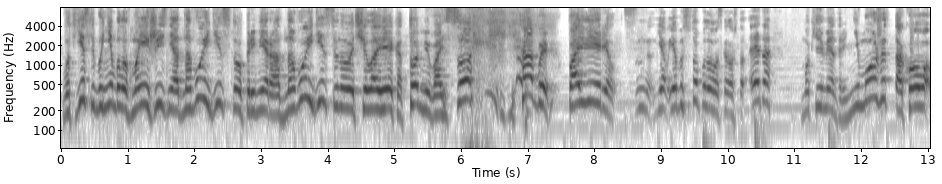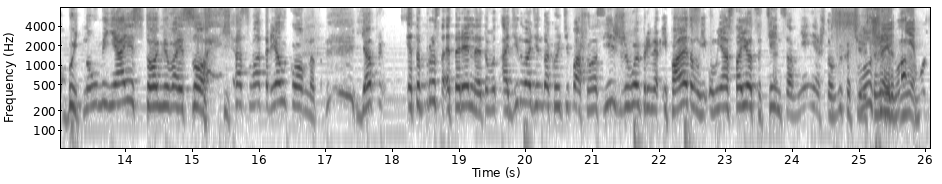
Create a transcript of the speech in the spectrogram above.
вот если бы не было в моей жизни одного единственного примера, одного единственного человека, Томми Вайсо, я бы поверил, я, я бы стопудово сказал, что это мокюментари. Не может такого быть. Но у меня есть Томми Вайсо. Я смотрел комнату. Я это просто, это реально, это вот один в один такой типаж. У нас есть живой пример, и поэтому у меня остается тень сомнения, что выход Слушай, через Слушай, не, может...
